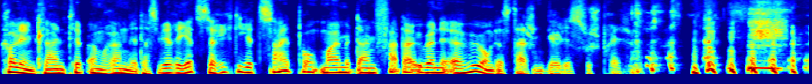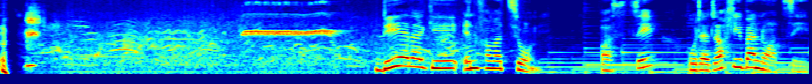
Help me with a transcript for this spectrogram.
Colin, kleinen Tipp am Rande. Das wäre jetzt der richtige Zeitpunkt, mal mit deinem Vater über eine Erhöhung des Taschengeldes zu sprechen. DLRG Information. Ostsee oder doch lieber Nordsee?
